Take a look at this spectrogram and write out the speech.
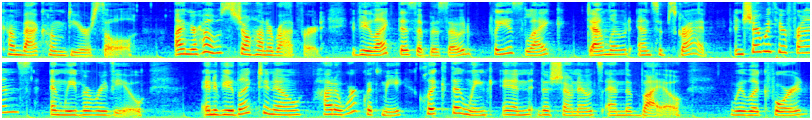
Come Back Home to Your Soul. I'm your host, Johanna Bradford. If you liked this episode, please like, download, and subscribe, and share with your friends and leave a review. And if you'd like to know how to work with me, click the link in the show notes and the bio. We look forward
